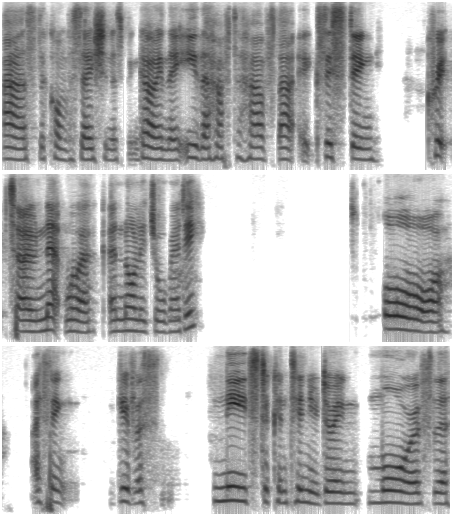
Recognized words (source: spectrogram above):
as the conversation has been going, they either have to have that existing crypto network and knowledge already, or I think Giveth needs to continue doing more of the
